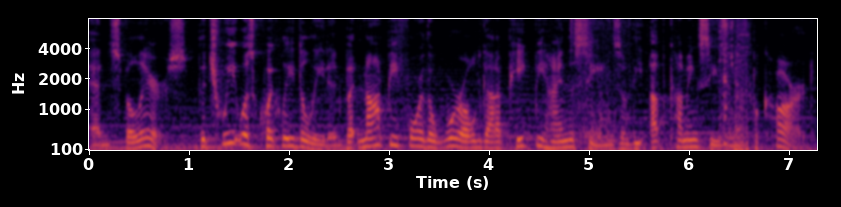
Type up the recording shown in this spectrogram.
Ed Speleers. The tweet was quickly deleted, but not before the world got a peek behind the scenes of the upcoming season of Picard.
